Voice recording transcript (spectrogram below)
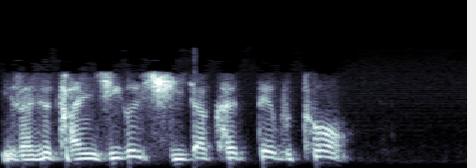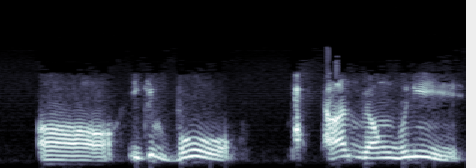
이 사실 단식을 시작할 때부터 어 이게 뭐 마땅한 명분이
